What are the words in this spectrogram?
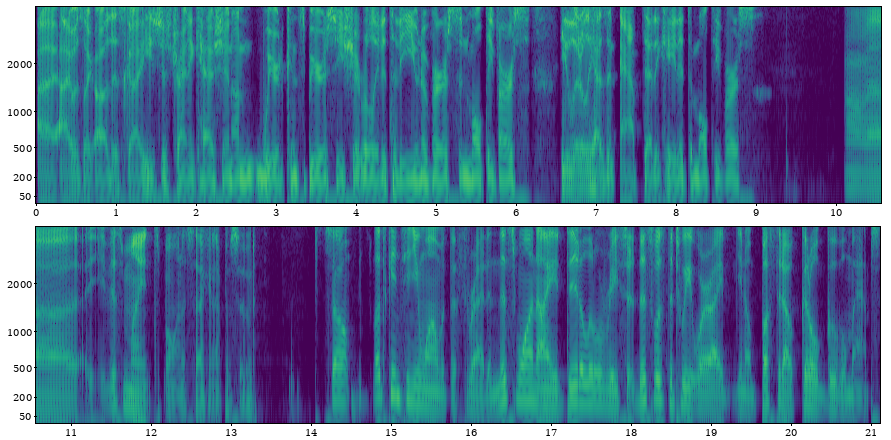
I, I was like, oh, this guy, he's just trying to cash in on weird conspiracy shit related to the universe and multiverse. He literally has an app dedicated to multiverse. Uh, this might spawn a second episode. So let's continue on with the thread. And this one, I did a little research. This was the tweet where I, you know, busted out good old Google Maps.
